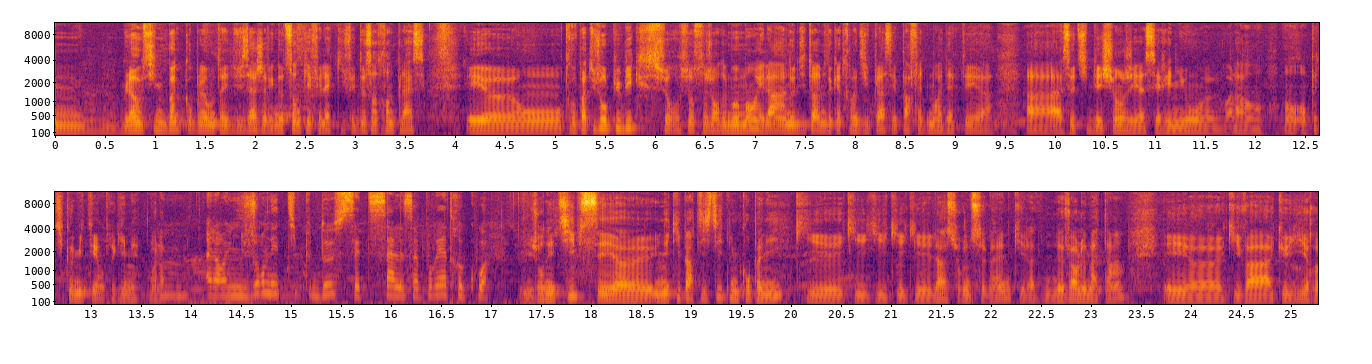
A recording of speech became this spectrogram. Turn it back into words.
là aussi une bonne complémentarité d'usage avec notre centre Kefelec qui fait 230 places. Et on ne trouve pas toujours le public sur, sur, ce genre de moment. Et là, un auditorium de 90 places est parfaitement adapté à, à, ce type d'échange et à ces réunions euh, voilà, en, petit comité, entre guillemets. Voilà. Hmm. Alors une journée type de cette salle, ça pourrait être quoi? Une journée type, c'est euh, une équipe artistique, une compagnie qui est, qui, qui, qui, est là sur une semaine, qui est là de 9h le matin et euh, qui va accueillir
